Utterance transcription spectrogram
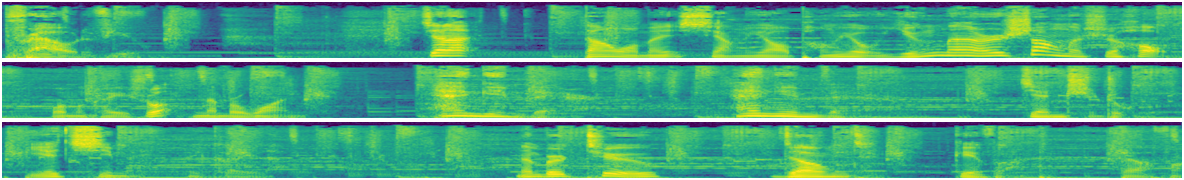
proud of you。接下来，当我们想要朋友迎难而上的时候，我们可以说 Number one，hang in there，hang in there，坚持住，别气馁，你可以的。Number two，don't give up，不要放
